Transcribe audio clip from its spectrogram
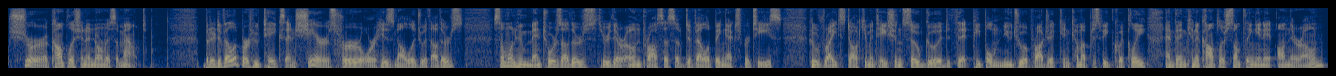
sure accomplish an enormous amount. But a developer who takes and shares her or his knowledge with others, someone who mentors others through their own process of developing expertise, who writes documentation so good that people new to a project can come up to speed quickly and then can accomplish something in it on their own,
